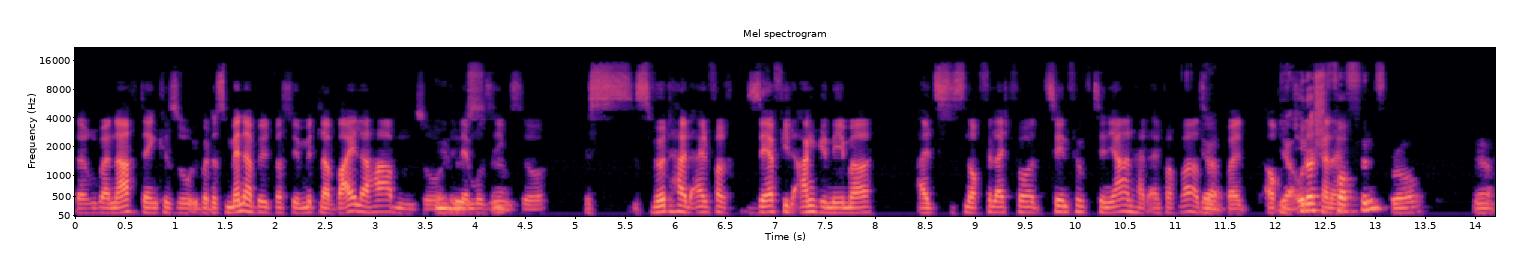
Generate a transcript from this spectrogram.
darüber nachdenke, so über das Männerbild, was wir mittlerweile haben, so Übelst, in der Musik, ja. so es, es wird halt einfach sehr viel angenehmer, als es noch vielleicht vor 10, 15 Jahren halt einfach war. So, ja. weil auch ja, oder vor fünf, Bro. Ja.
